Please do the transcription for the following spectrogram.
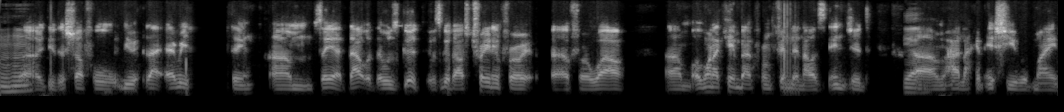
mm-hmm. uh, you do the shuffle, you do like everything. Um, so yeah, that was it was good. It was good. I was training for it uh, for a while. Um, when I came back from Finland, I was injured. Yeah, um, I had like an issue with my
